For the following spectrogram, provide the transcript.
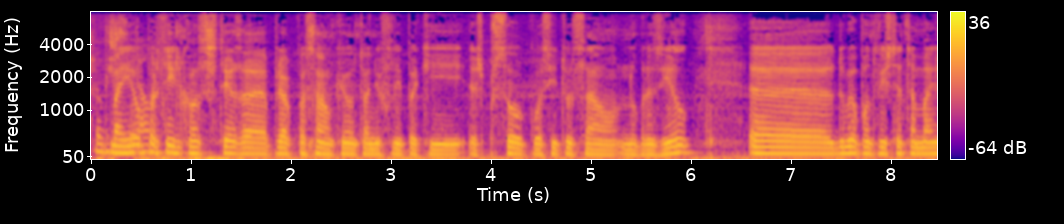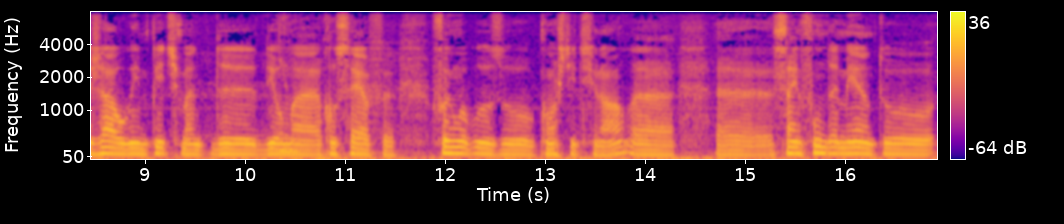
que ele Bem, eu partilho com certeza a preocupação que o António Filipe aqui expressou com a situação no Brasil. Uh, do meu ponto de vista, também já o impeachment de Dilma Rousseff foi um abuso constitucional, uh, uh, sem fundamento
